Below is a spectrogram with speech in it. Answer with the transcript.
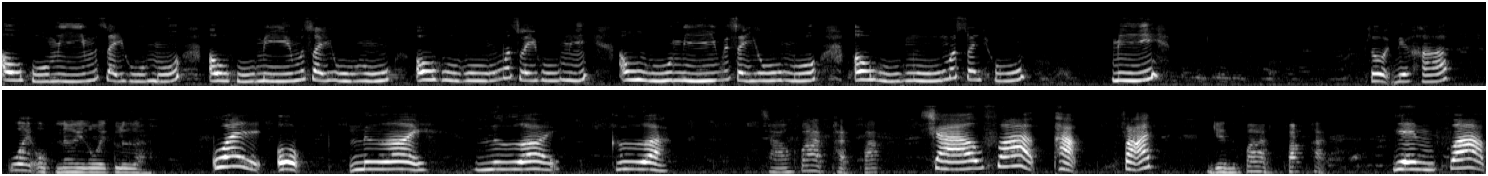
เอาหูหมีมาใส่หูหมู เอาหูหมีมาใส่หูหมู เอาหูหมูมาใส่หูหมี เอาหูหมีมาใส่หูหมู เอาหูหมูมาใส่หูหมี สวัสดีครับ กล้วยอบเนยโรยเกลือ กล้วยอบเนยเลือย เกลือ เช้าฟาดผัดฟัก เช้าฟาดผักฟัด เย็นฟาดฟักผัด เย็นฟาด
